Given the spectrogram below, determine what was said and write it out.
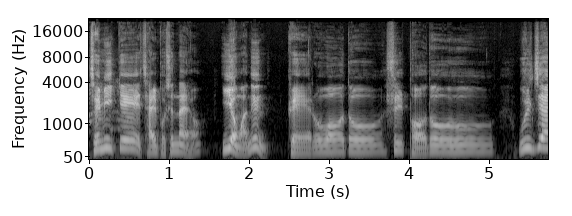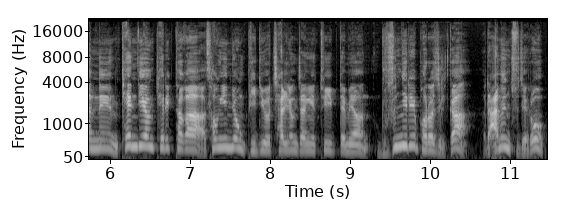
재미있게 잘 보셨나요? 이 영화는 괴로워도 슬퍼도 울지 않는 캔디언 캐릭터가 성인용 비디오 촬영장에 투입되면 무슨 일이 벌어질까? 라는 주제로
